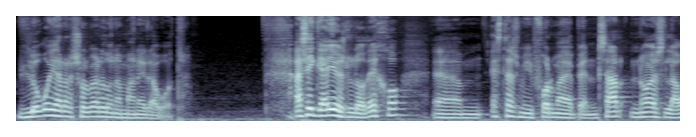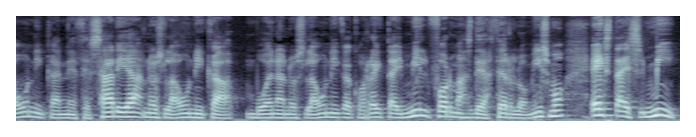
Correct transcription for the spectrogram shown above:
Lo voy a resolver de una manera u otra. Así que ahí os lo dejo. Em, esta es mi forma de pensar. No es la única necesaria, no es la única buena, no es la única correcta. Hay mil formas de hacer lo mismo. Esta es mi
